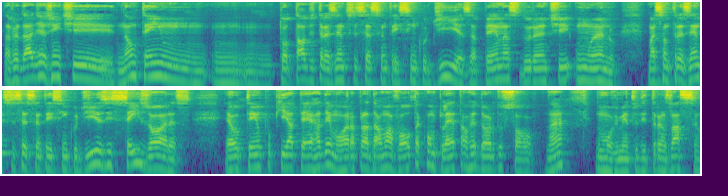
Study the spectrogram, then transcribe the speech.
Na verdade, a gente não tem um, um total de 365 dias apenas durante um ano, mas são 365 dias e 6 horas. É o tempo que a Terra demora para dar uma volta completa ao redor do Sol, né, no movimento de translação.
